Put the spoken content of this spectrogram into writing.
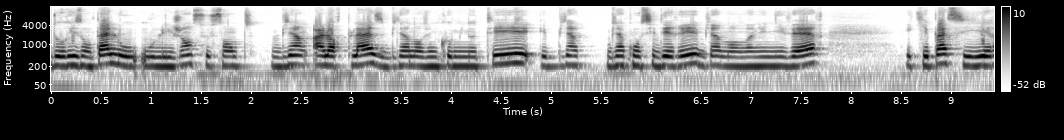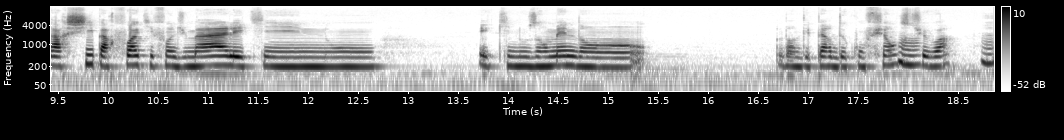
d'horizontal où, les gens se sentent bien à leur place, bien dans une communauté et bien, bien considérés, bien dans un univers et qui n'y ait pas ces hiérarchies parfois qui font du mal et qui nous, et qui nous emmènent dans, dans des pertes de confiance, Mm. tu vois. Mm.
